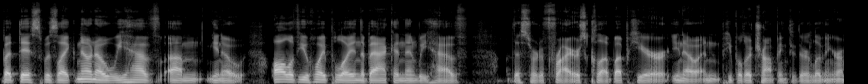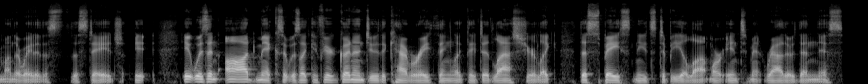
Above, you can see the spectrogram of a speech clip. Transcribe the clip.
But this was like, no, no, we have, um, you know, all of you hoi polloi in the back, and then we have the sort of Friars Club up here, you know, and people are tromping through their living room on their way to this the stage. It it was an odd mix. It was like if you're gonna do the cabaret thing like they did last year, like the space needs to be a lot more intimate rather than this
